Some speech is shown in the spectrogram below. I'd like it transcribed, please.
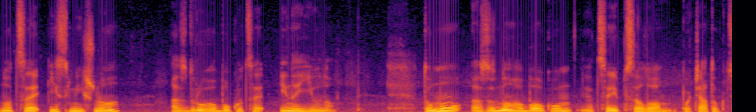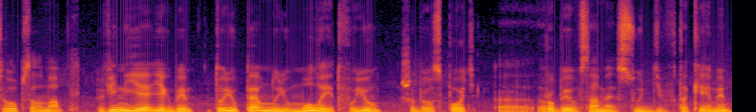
ну це і смішно, а з другого боку, це і наївно. Тому з одного боку цей псалом, початок цього псалма, він є якби тою певною молитвою, щоб Господь е, робив саме суддів такими.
